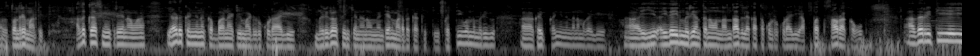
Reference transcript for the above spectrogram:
ಅದು ತೊಂದರೆ ಮಾಡ್ತೈತಿ. ಅದಕ್ಕೆ ಸ್ನೇಹಿತರೆ ನಾವು ಎರಡು ಕಣ್ಣಿನ ಕಬ್ಬ ನಾಟಿ ಮಾಡಿದರೂ ಕೂಡ ಅಲ್ಲಿ ಮರಿಗಳ ಸಂಖ್ಯೆನ ನಾವು ಮೇಂಟೈನ್ ಮಾಡಬೇಕಾಗ್ತೈತಿ ಪ್ರತಿಯೊಂದು ಮರಿಗೂ ಆ, ಕೈ ಕಣ್ಣಿನಿಂದ ನಮಗೆ ಅಲ್ಲಿ ಈ ಐದೈದು ಮರಿ ಅಂತ ನಾವು ಒಂದು ಅಂದಾಜು ಲೆಕ್ಕ ತಗೊಂಡ್ರು ಕೂಡ ಅಲ್ಲಿ ಎಪ್ಪತ್ತು ಸಾವಿರ ಆಕ್ಕವು ಅದೇ ರೀತಿ ಈ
